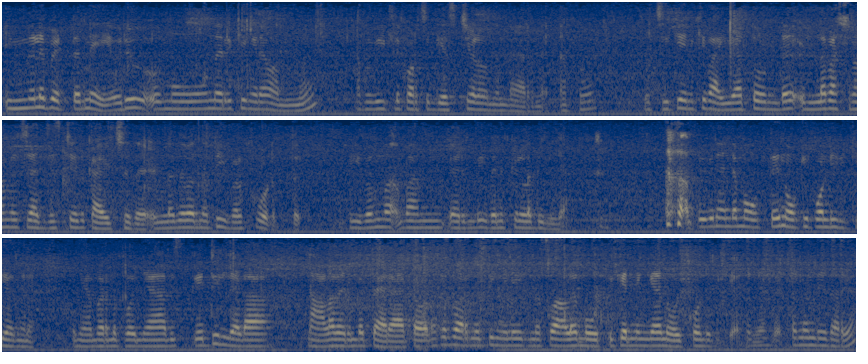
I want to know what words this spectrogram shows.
ഇന്നലെ പെട്ടെന്നേ ഒരു മൂന്നരയ്ക്ക് ഇങ്ങനെ വന്നു. അപ്പോൾ വീട്ടിൽ കുറച്ച് ഗസ്റ്റുകൾ വന്നിട്ടുണ്ടായിരുന്നു. അപ്പോൾ ഉച്ചയ്ക്ക് എനിക്ക് വയ്യാത്തതുകൊണ്ട് ഉള്ള ഭക്ഷണം വെച്ച് അഡ്ജസ്റ്റ് ചെയ്ത് കഴിച്ചത്. ഉള്ളത് വന്നിട്ട് ഇവൾക്ക് കൊടുത്ത്. അപ്പോൾ ഇവൻ വന്ന് വരുമ്പോൾ ഇവനക്കുള്ളതില്ല. അപ്പോൾ ഇവൻ എന്റെ മുഖത്തെ നോക്കിക്കൊണ്ടിരിക്കുക അങ്ങനെ. അപ്പോൾ ഞാൻ പറഞ്ഞപ്പോൾ ഞാൻ ബിസ്ക്കറ്റ് ഇല്ലടാ. നാളെ വരുമ്പോൾ തരാട്ടോ. എന്നൊക്കെ പറഞ്ഞിട്ട് ഇങ്ങനെ ഇരുന്നപ്പോൾ ആളെ മുഖത്തേക്ക് തന്നെ ഇങ്ങനെ നോക്കിക്കൊണ്ടിരിക്കുക അപ്പം ഞാൻ പെട്ടെന്ന് എന്ത് ചെയ്തറിയാം?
